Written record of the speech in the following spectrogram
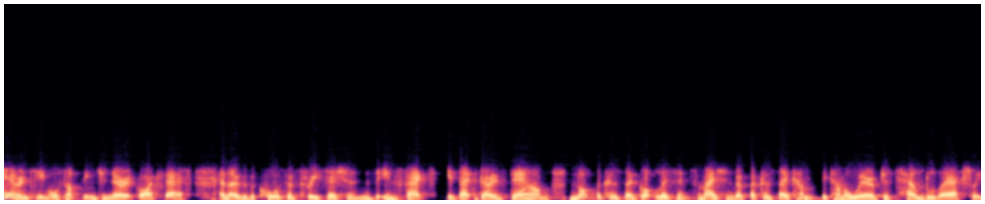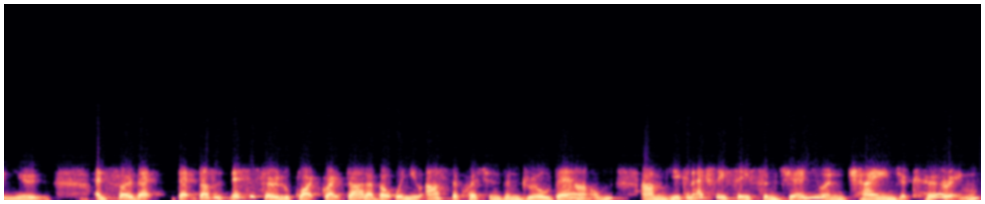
parenting or something generic like that. And over the course of three sessions, in fact, it, that goes down, not because they've got less information information, but because they come, become aware of just how little they actually knew. And so that, that doesn't necessarily look like great data, but when you ask the questions and drill down, um, you can actually see some genuine change occurring.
